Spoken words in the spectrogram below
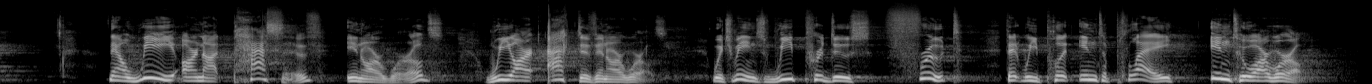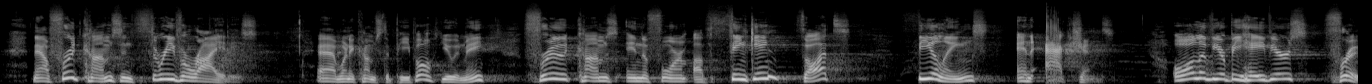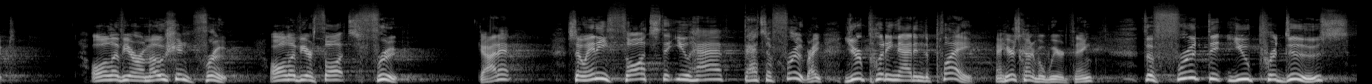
Now, we are not passive in our worlds, we are active in our worlds which means we produce fruit that we put into play into our world. Now, fruit comes in three varieties uh, when it comes to people, you and me. Fruit comes in the form of thinking, thoughts, feelings, and actions. All of your behaviors, fruit. All of your emotion, fruit. All of your thoughts, fruit. Got it? So any thoughts that you have, that's a fruit, right? You're putting that into play. Now, here's kind of a weird thing the fruit that you produce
